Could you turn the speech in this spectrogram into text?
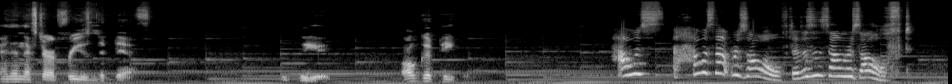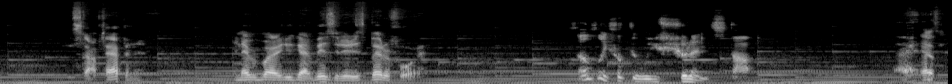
And then they started freezing to death. Weird. All good people. How is how is that resolved? That doesn't sound resolved. It stopped happening. And everybody who got visited is better for it. Sounds like something we shouldn't stop. It hasn't,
